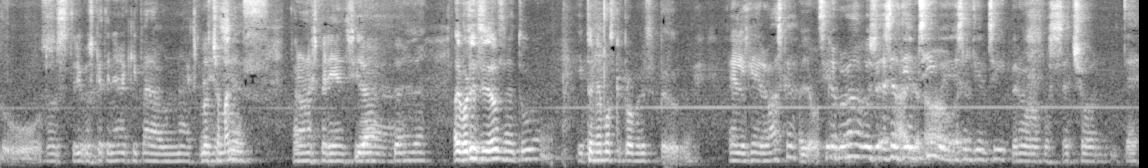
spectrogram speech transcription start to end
Los, los tribus que tenían aquí para una los experiencia. chamanes. Para una experiencia. Ya, ya, ya. Hay varios videos en YouTube, Y-. Tenemos que probar ese pedo, güey. ¿El que lo vasca? Sí, lo he probado, pues es el DMC, no, güey, es el DMC, pero pues hecho en té.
